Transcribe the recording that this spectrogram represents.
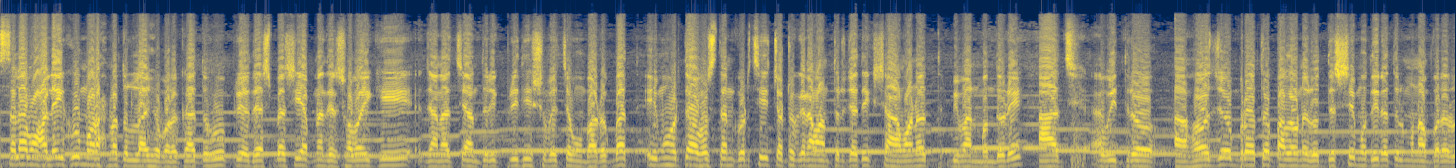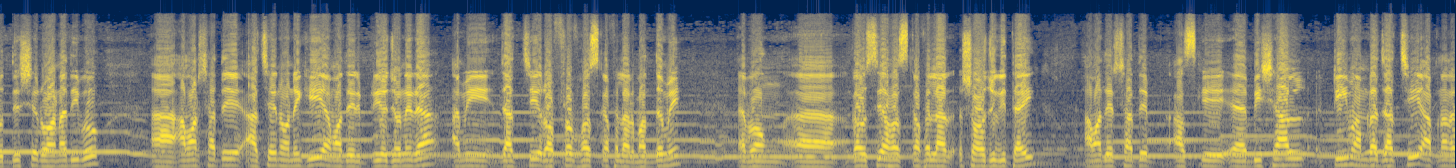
আসসালামু আলাইকুম রহমতুল্লাহ বরকাতহ প্রিয় দেশবাসী, আপনাদের সবাইকে জানাচ্ছি আন্তরিক প্রীতি, শুভেচ্ছা, মুবারকবাদ। এই মুহূর্তে অবস্থান করছি চট্টগ্রাম আন্তর্জাতিক শাহ আমানত বিমানবন্দরে। আজ পবিত্র হজ ব্রত পালনের উদ্দেশ্যে মদিরাতুল মুনাব্বরার উদ্দেশ্যে রওনা দিব। আমার সাথে আছেন অনেকেই আমাদের প্রিয়জনেরা। আমি যাচ্ছি রফরফ হজ কাফেলার মাধ্যমে এবং গাউসিয়া হজ কাফেলার সহযোগিতায়। আমাদের সাথে আজকে বিশাল টিম আমরা যাচ্ছি, আপনারা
